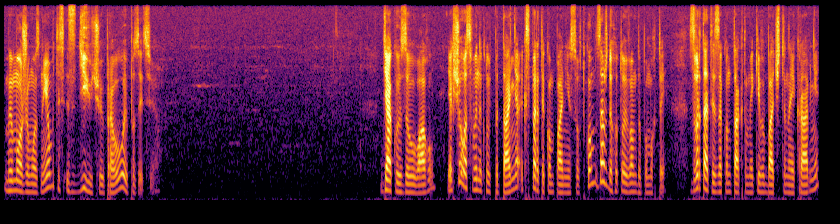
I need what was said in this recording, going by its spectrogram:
ми можемо ознайомитись з діючою правовою позицією. Дякую за увагу. Якщо у вас виникнуть питання, експерти компанії Softcom завжди готові вам допомогти. Звертайтесь за контактами, які ви бачите на екрані,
